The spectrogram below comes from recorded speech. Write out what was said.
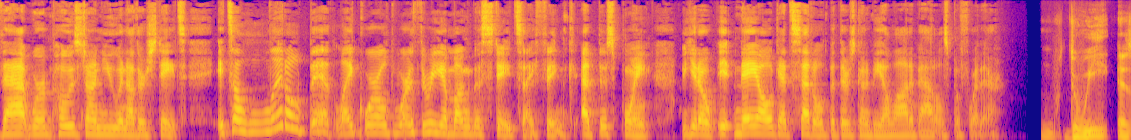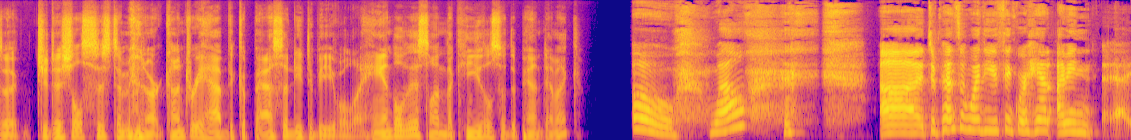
that were imposed on you in other states. It's a little bit like World War III among the states, I think, at this point. You know, it may all get settled, but there's going to be a lot of battles before there do we as a judicial system in our country have the capacity to be able to handle this on the heels of the pandemic? Oh well uh it depends on whether you think we're hand i mean uh,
